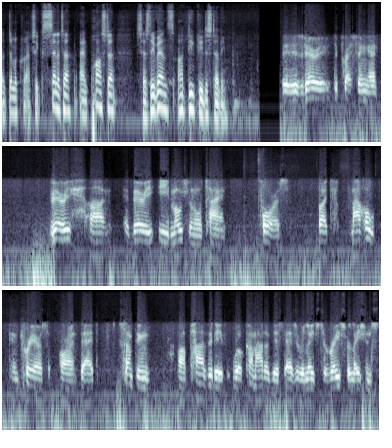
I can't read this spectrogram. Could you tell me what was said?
a Democratic senator and pastor, says the events are deeply disturbing. It is very depressing and very uh, a very emotional time for us. But my hope and prayers are that something uh, positive will come out of this as it relates to race relations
